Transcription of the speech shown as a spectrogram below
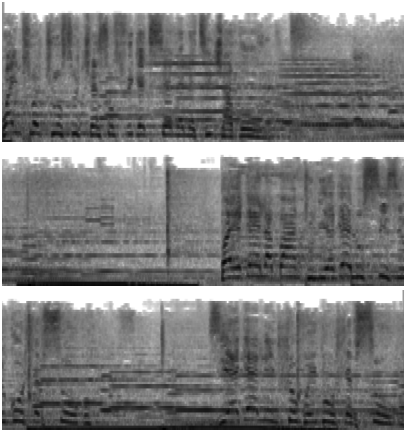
Wa introduce uJesu ufike ekuseni lethi injabulo. Bayekela abantu liyekela usizi likuhle ebusuku. Ziyekela inhlungu ikuhle ebusuku.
